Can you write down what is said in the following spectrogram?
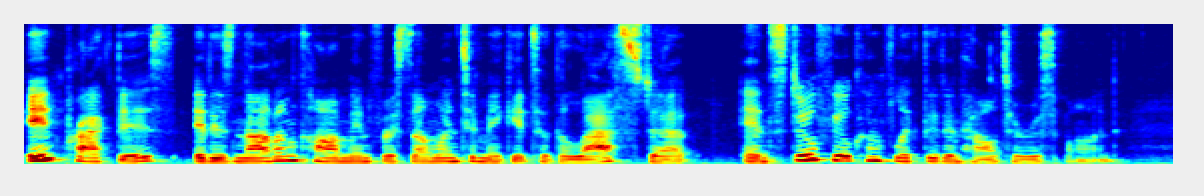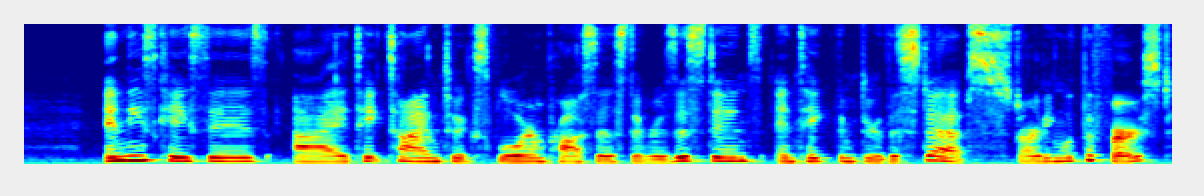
In practice, it is not uncommon for someone to make it to the last step and still feel conflicted in how to respond. In these cases, I take time to explore and process the resistance and take them through the steps, starting with the first,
